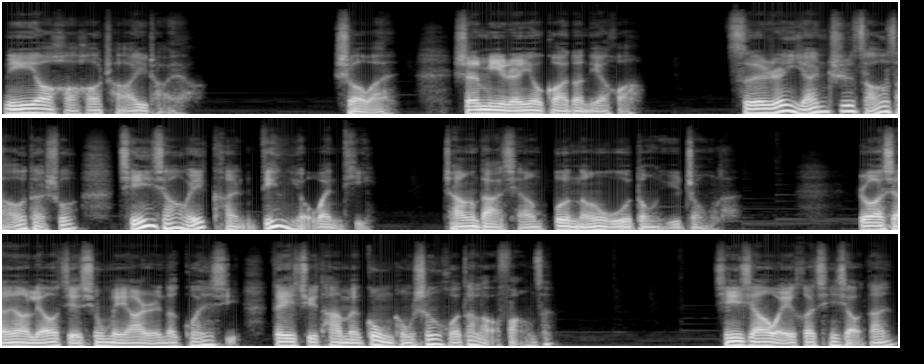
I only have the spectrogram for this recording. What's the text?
你要好好查一查呀。说完，神秘人又挂断电话。此人言之凿凿的说：“秦小伟肯定有问题。”张大强不能无动于衷了。若想要了解兄妹二人的关系，得去他们共同生活的老房子。秦小伟和秦小丹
